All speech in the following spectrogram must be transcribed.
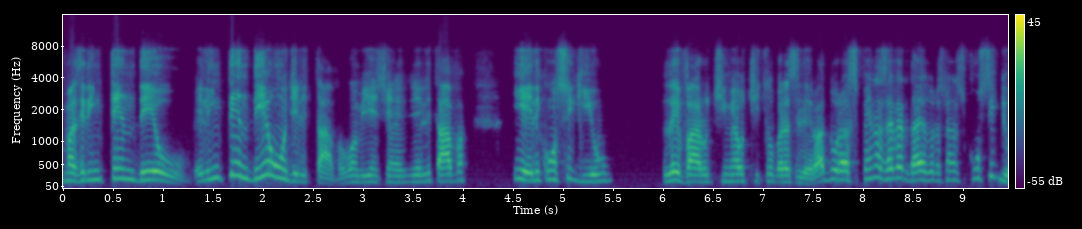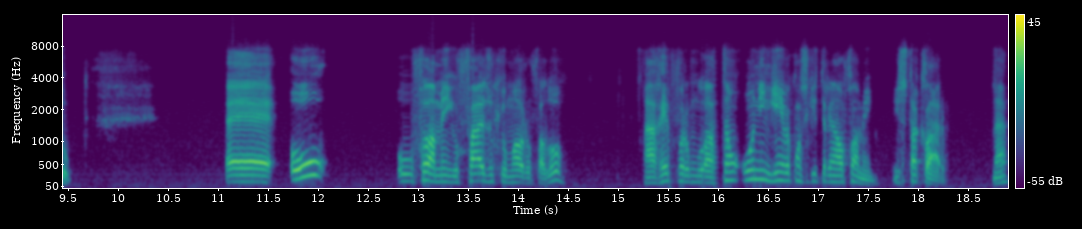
mas ele entendeu, ele entendeu onde ele estava, o ambiente onde ele estava, e ele conseguiu levar o time ao título brasileiro. A duras penas, é verdade, a duras penas conseguiu. É, ou o Flamengo faz o que o Mauro falou, a reformulação, ou ninguém vai conseguir treinar o Flamengo. Isso está claro. Né?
